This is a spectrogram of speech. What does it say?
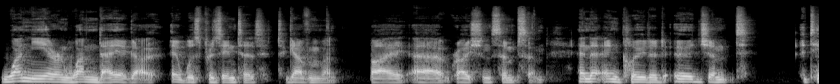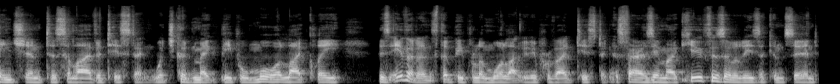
one year and one day ago, it was presented to government by uh, Roche and Simpson, and it included urgent attention to saliva testing, which could make people more likely. There's evidence that people are more likely to provide testing. As far as MIQ facilities are concerned,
